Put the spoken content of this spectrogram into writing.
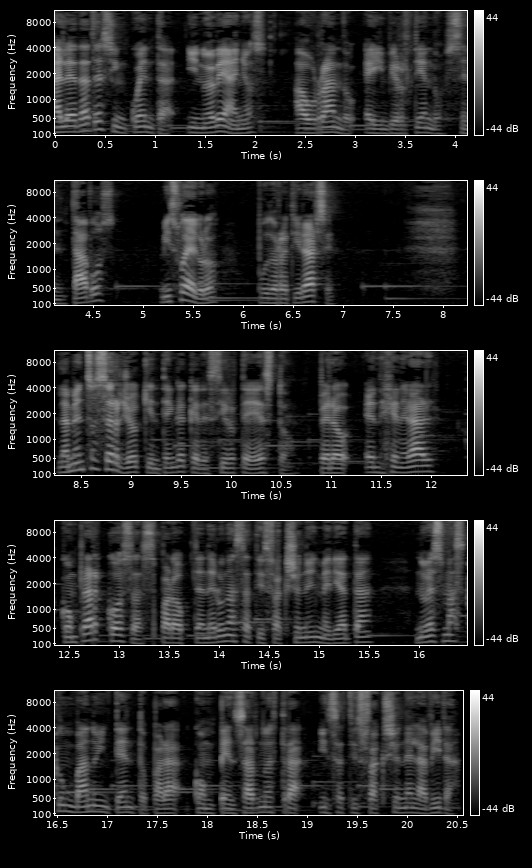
A la edad de 59 años, ahorrando e invirtiendo centavos, mi suegro pudo retirarse. Lamento ser yo quien tenga que decirte esto, pero en general, comprar cosas para obtener una satisfacción inmediata no es más que un vano intento para compensar nuestra insatisfacción en la vida.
